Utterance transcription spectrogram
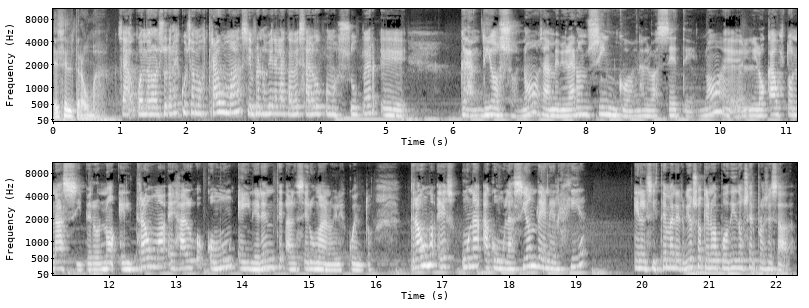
es el trauma. O sea, cuando nosotros escuchamos trauma, siempre nos viene a la cabeza algo como súper... Eh, grandioso, ¿no? O sea, me violaron cinco en Albacete, ¿no? El holocausto nazi, pero no, el trauma es algo común e inherente al ser humano, y les cuento. Trauma es una acumulación de energía en el sistema nervioso que no ha podido ser procesada,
